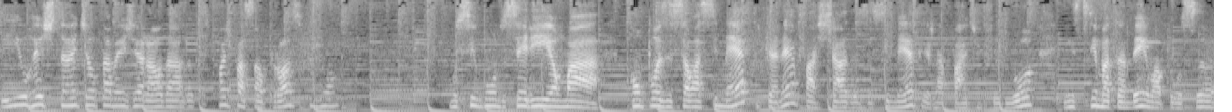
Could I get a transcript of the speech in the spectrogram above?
e o restante é o tamanho geral da. Pode passar o próximo, João? O segundo seria uma composição assimétrica, né? fachadas assimétricas na parte inferior, em cima também uma porção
